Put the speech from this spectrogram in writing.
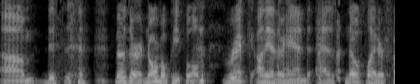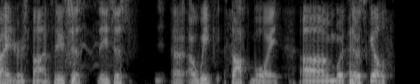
Um, this those are normal people. Rick, on the other hand, has no flight or fight response. He's just he's just a, a weak, soft boy um, with no skills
